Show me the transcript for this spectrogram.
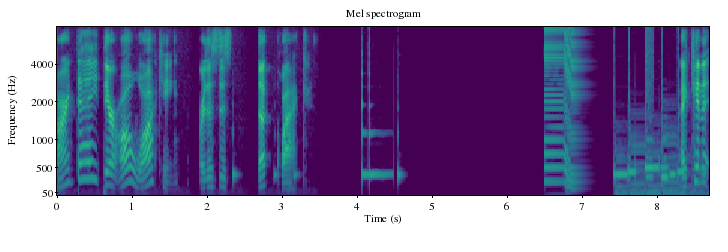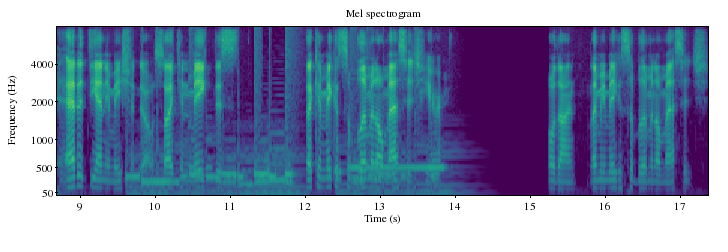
Aren't they? They're all walking. Or does this duck quack? I can edit the animation though, so I can make this I can make a subliminal message here. Hold on. Let me make a subliminal message.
